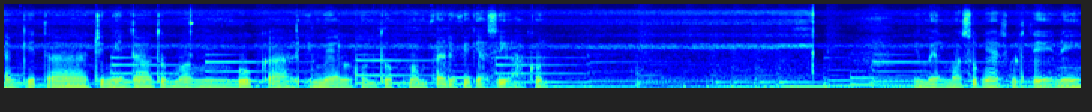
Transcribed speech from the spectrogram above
dan kita diminta untuk membuka email untuk memverifikasi akun. Email masuknya seperti ini.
